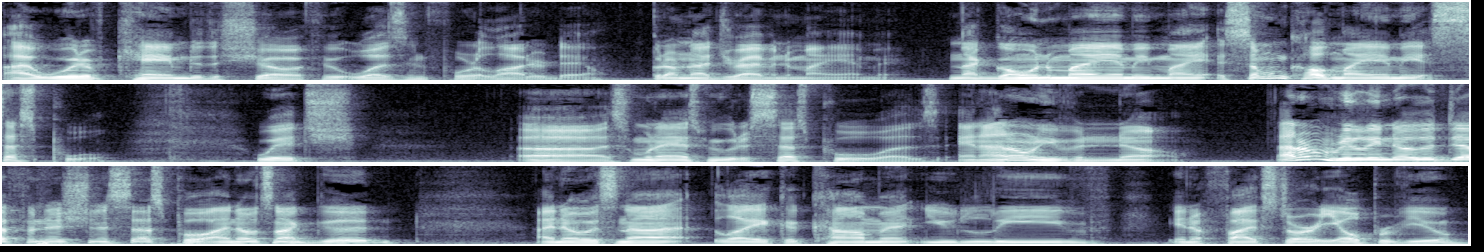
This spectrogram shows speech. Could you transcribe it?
I would have came to the show if it was in Fort Lauderdale, but I'm not driving to Miami. I'm not going to Miami. My someone called Miami a cesspool, which uh, someone asked me what a cesspool was, and I don't even know. I don't really know the definition of cesspool. I know it's not good. I know it's not like a comment you leave in a five star Yelp review.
